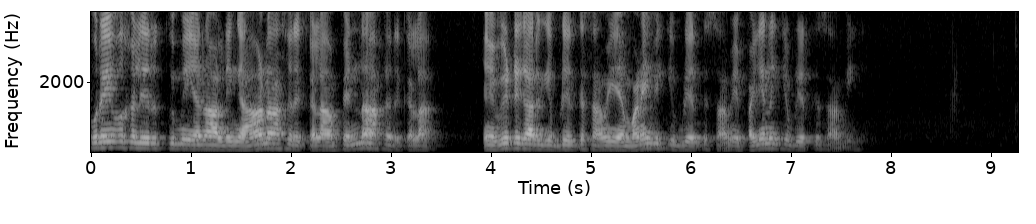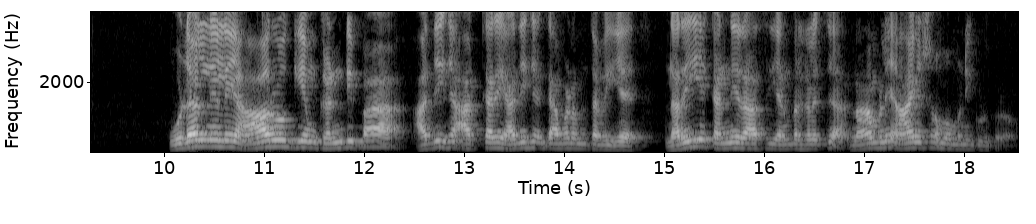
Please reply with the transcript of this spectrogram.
குறைவுகள் இருக்குமே ஆனால் நீங்கள் ஆணாக இருக்கலாம் பெண்ணாக இருக்கலாம். என் வீட்டுக்காருக்கு இப்படி இருக்கு சாமி என் மனைவிக்கு இப்படி இருக்கு சாமி பையனுக்கு இப்படி இருக்கு சாமி. உடல்நிலை ஆரோக்கியம் கண்டிப்பாக அதிக அக்கறை அதிக கவனம் தவிர நிறைய கன்னிராசி என்பர்களுக்கு நாமளே ஆயுஷோமம் பண்ணி கொடுக்குறோம்.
